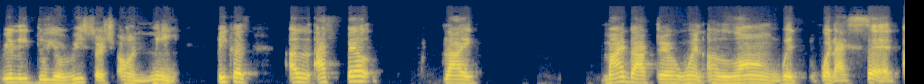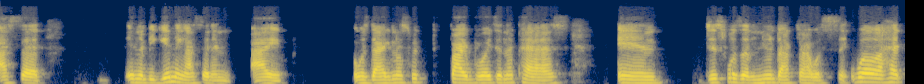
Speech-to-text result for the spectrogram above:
really do your research on me because I, I felt like my doctor went along with what I said. I said in the beginning, I said, and I was diagnosed with fibroids in the past. and this was a new doctor I was well, I had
